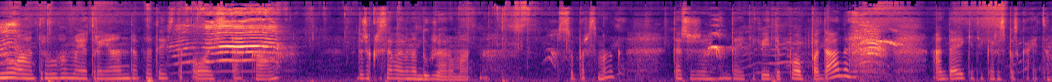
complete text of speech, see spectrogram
Ну, а друга моя троянда плетиста ось така. Дуже красива вона дуже ароматна. Супер смак. Теж вже деякі квіти попадали, а деякі тільки розпускаються.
